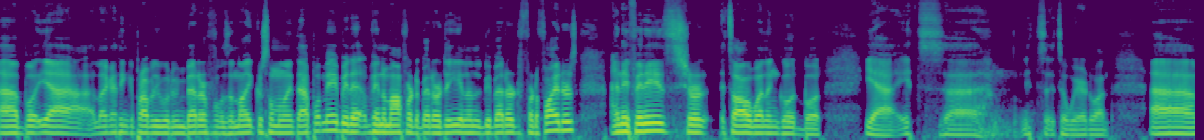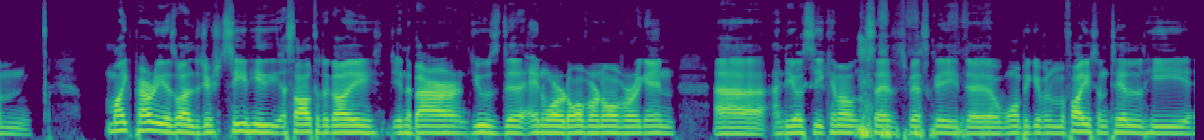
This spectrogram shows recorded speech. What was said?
Uh, but yeah, like I think it probably would have been better if it was a Nike or something like that. But maybe the Venum offered a better deal and it'll be better for the fighters. And if it is, sure, it's all well and good. But yeah, it's uh, it's it's a weird one. Um, Mike Perry as well. Did you see he assaulted a guy in the bar and used the N word over and over again? Uh, and the OC came out and said basically they won't be giving him a fight until he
